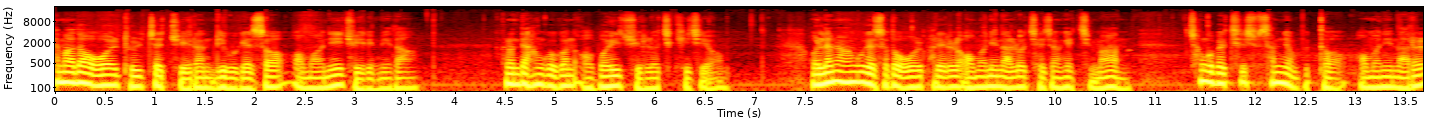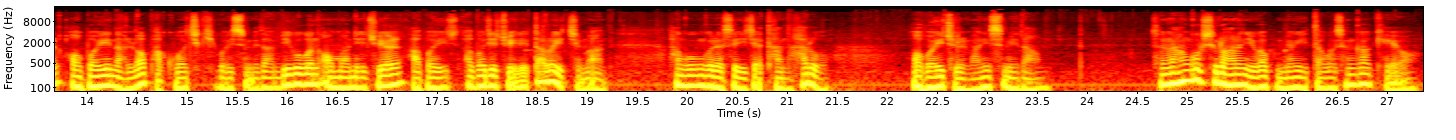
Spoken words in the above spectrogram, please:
해마다 5월 둘째 주일은 미국에서 어머니 주일입니다. 그런데 한국은 어버이 주일로 지키지요. 원래는 한국에서도 5월 8일을 어머니 날로 제정했지만 1973년부터 어머니 날을 어버이 날로 바꾸어 지키고 있습니다. 미국은 어머니 주일, 아버지, 아버지 주일이 따로 있지만 한국은 그래서 이제 단 하루 어버이 주일만 있습니다. 저는 한국식으로 하는 이유가 분명히 있다고 생각해요.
